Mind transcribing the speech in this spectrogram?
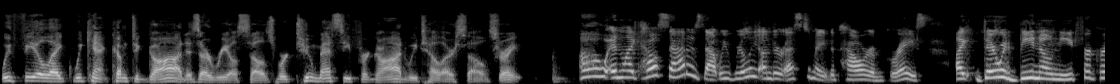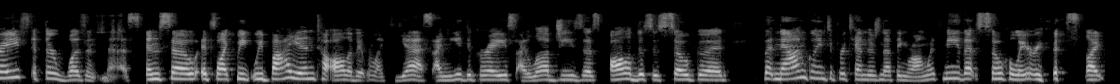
we feel like we can't come to God as our real selves. We're too messy for God, we tell ourselves, right? Oh, and like how sad is that? We really underestimate the power of grace. Like there would be no need for grace if there wasn't mess. And so it's like we we buy into all of it. We're like, "Yes, I need the grace. I love Jesus. All of this is so good." But now I'm going to pretend there's nothing wrong with me. That's so hilarious. like,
